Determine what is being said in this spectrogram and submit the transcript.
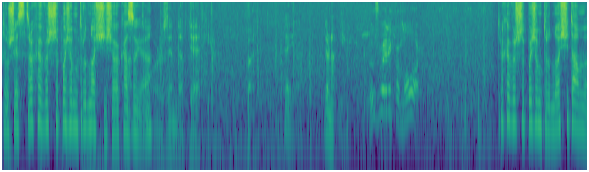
To już jest trochę wyższy poziom trudności się okazuje. Or end up dead here. But hey, they're not you. Who's ready for more? Trochę wyższy poziom trudności, tam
